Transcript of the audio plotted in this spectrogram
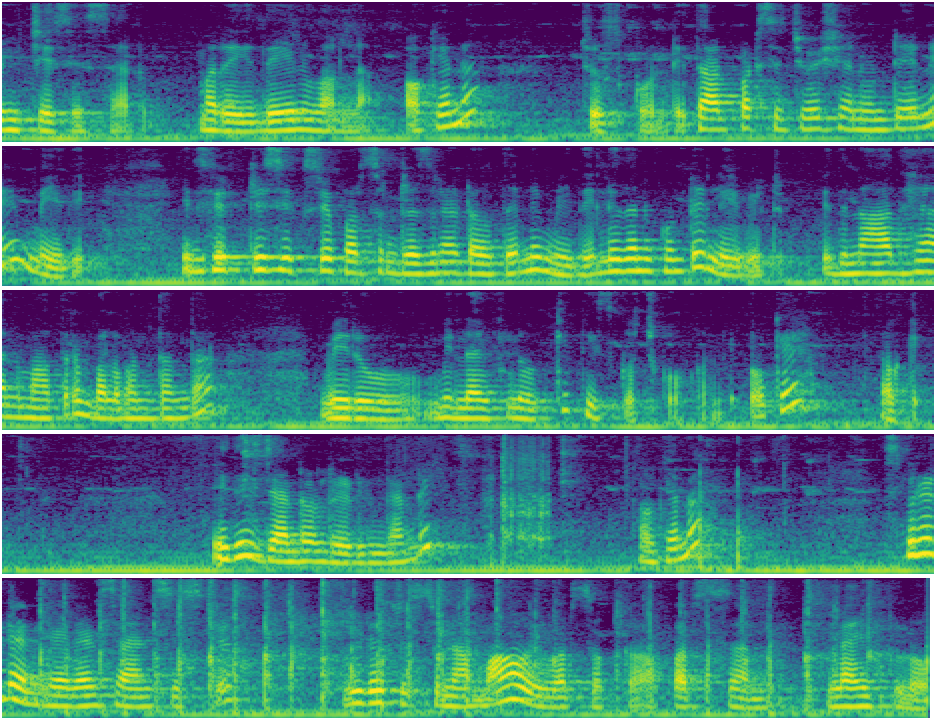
ఎండ్ చేసేసారు? మరి దేనివల్ల ఓకేనా? చూసుకోండి. థర్డ్ పార్టీ సిచ్యువేషన్ ఉంటేనే మీది. ఇది ఫిఫ్టీ సిక్స్టీ పర్సెంట్ రెజనేట్ అవుతేనే మీది. లేదనుకుంటే లీవ్ ఇట్ ఇది నాదే అని మాత్రం బలవంతంగా మీరు మీ లైఫ్లోకి తీసుకొచ్చుకోకండి. ఓకే? ఓకే. ఇది జనరల్ రీడింగ్ అండి. ఓకేనా? Spirit and guidance and sister video చూస్తున్నామా వివర్స్ ఒక పర్సన్ లైఫ్లో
